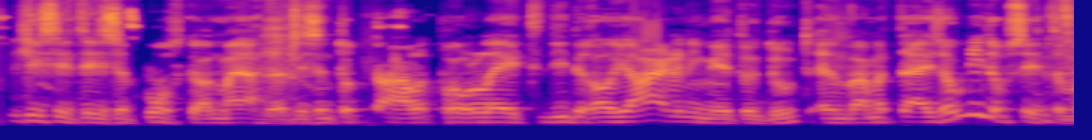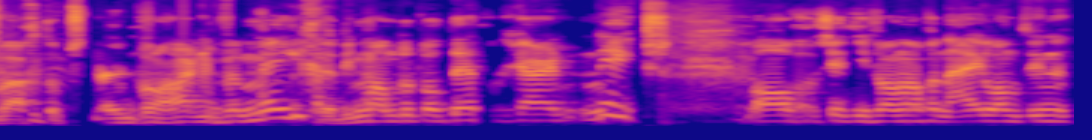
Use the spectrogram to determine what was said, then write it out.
Die zit in zijn podcast. Maar ja, dat is een totale proleet die er al jaren niet meer toe doet. En waar Matthijs ook niet op zit te wachten. Op steun van Harry Vermegen. Die man doet al 30 jaar niks. Behalve zit hij vanaf een eiland in,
